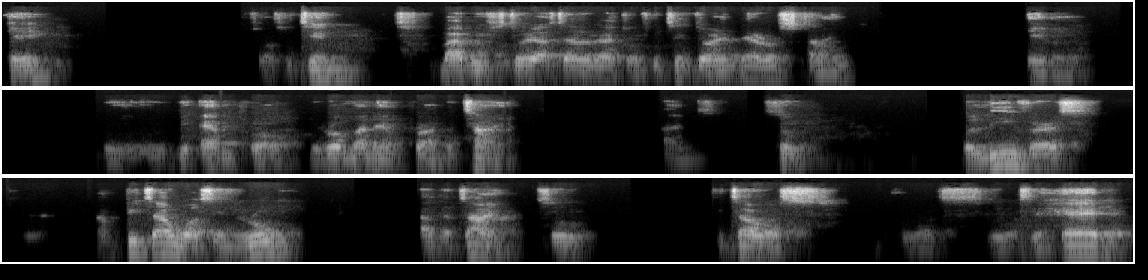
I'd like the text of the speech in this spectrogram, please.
Okay? It was written, Bible historians tell us that it was written during Nero's time, you know, the, the emperor, the Roman emperor at the time. And so believers, and Peter was in Rome at the time. So Peter was was he was the head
